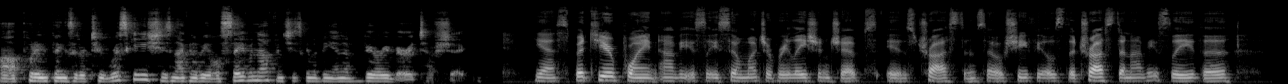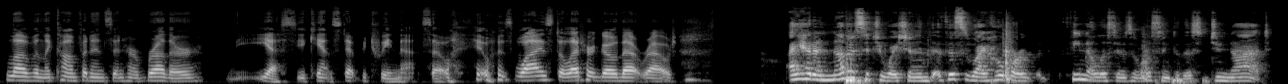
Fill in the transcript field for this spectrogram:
uh, putting things that are too risky. She's not going to be able to save enough, and she's going to be in a very, very tough shape. Yes, but to your point, obviously, so much of relationships is trust. And so she feels the trust and obviously the love and the confidence in her brother. Yes, you can't step between that. So it was wise to let her go that route. I had another situation, and this is why I hope our female listeners are listening to this do not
